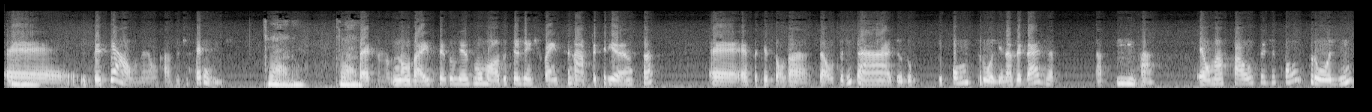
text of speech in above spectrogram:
é, uhum. especial, né? Um caso diferente. Claro, claro. Certo? Não vai ser do mesmo modo que a gente vai ensinar para a criança é, essa questão da, da autoridade, do, do controle. Na verdade, a, a birra é uma falta de controle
